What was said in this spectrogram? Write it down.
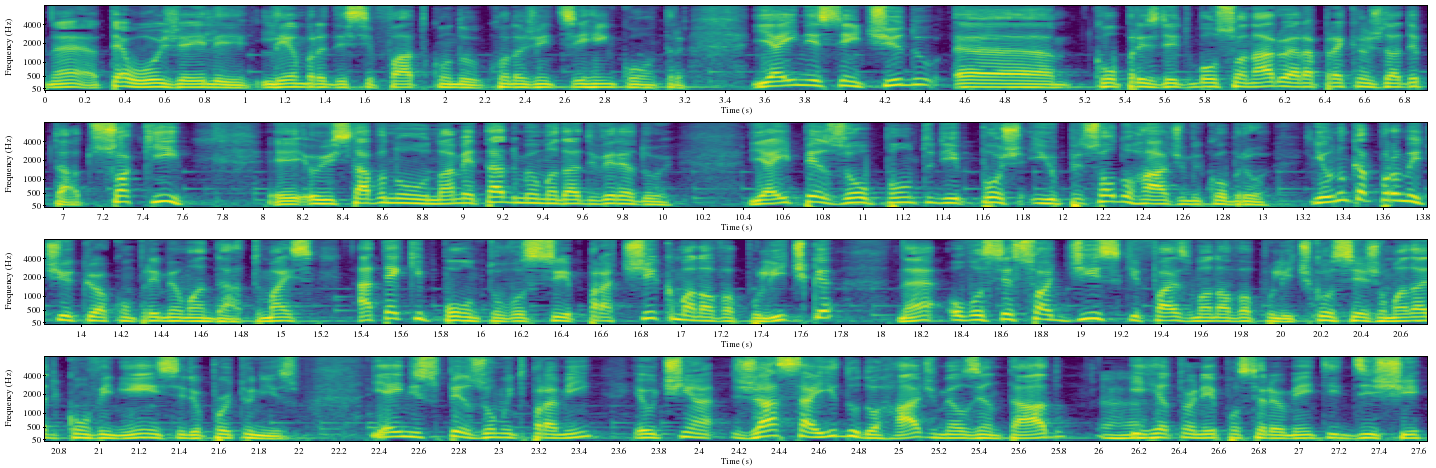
né? Até hoje ele lembra desse fato quando, quando a gente se reencontra. E aí, nesse sentido, é, com o presidente Bolsonaro, eu era pré-candidato a deputado. Só que eh, eu estava no- na metade do meu mandato de vereador. E aí pesou o ponto de, poxa, e o pessoal do rádio me cobrou. E eu nunca prometi que eu ia cumprir meu mandato, mas até que ponto você pratica uma nova política, né? Ou você só diz que faz uma nova política, ou seja, um mandato de conveniência, de oportunismo. E aí isso pesou muito pra mim. Eu tinha já saído do rádio, me ausentado, Aham. e retornei posteriormente e desisti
